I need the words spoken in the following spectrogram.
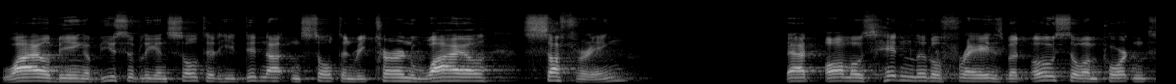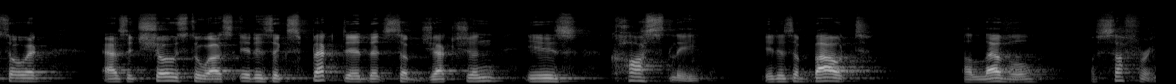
While being abusively insulted, he did not insult in return while suffering. That almost hidden little phrase, but oh so important, so it, as it shows to us, it is expected that subjection is costly. It is about a level of suffering.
